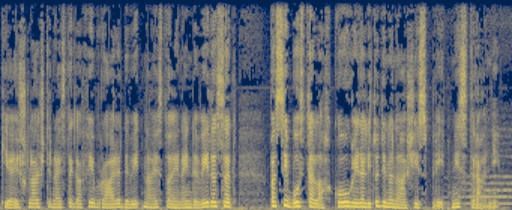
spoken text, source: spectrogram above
ki je išla 14. februarja 1991, pa si boste lahko ogledali tudi na naši spletni strani.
